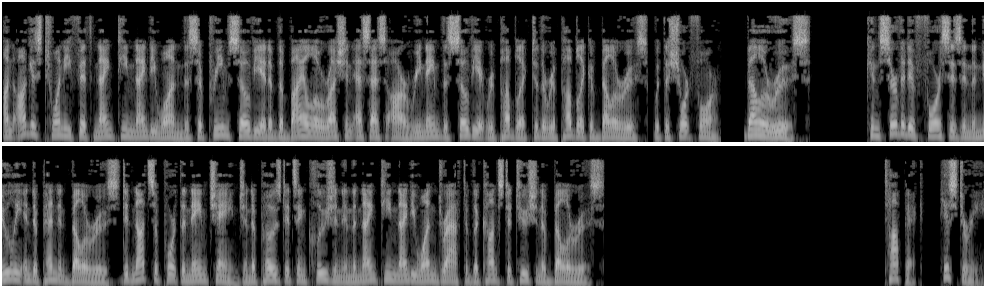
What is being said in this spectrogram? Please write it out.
On August 25, 1991 the Supreme Soviet of the Byelorussian SSR renamed the Soviet Republic to the Republic of Belarus, with the short form «Belarus» Conservative forces in the newly independent Belarus did not support the name change and opposed its inclusion in the 1991 draft of the Constitution of Belarus. History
